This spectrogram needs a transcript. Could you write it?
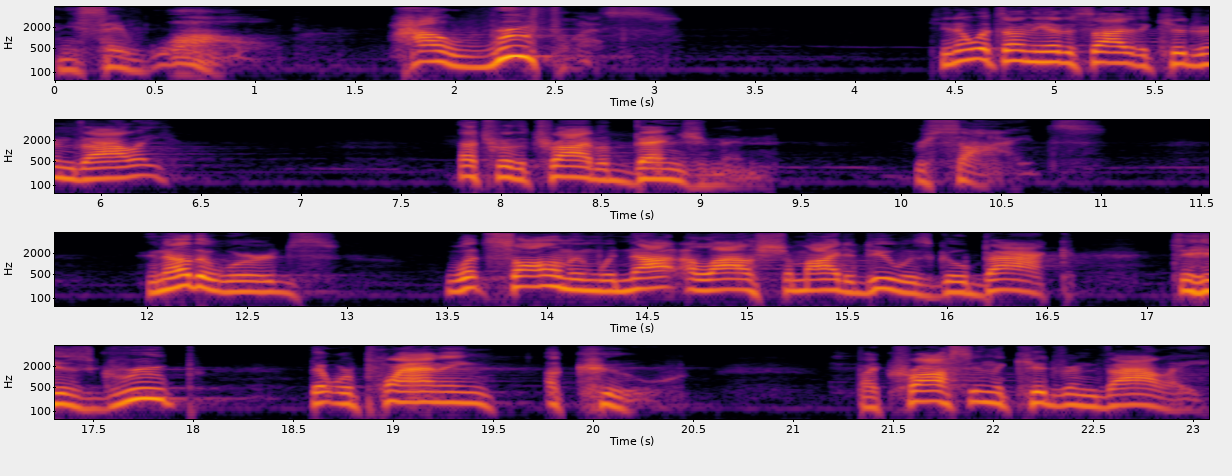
And you say, Whoa, how ruthless. Do you know what's on the other side of the Kidron Valley? That's where the tribe of Benjamin resides. In other words, what Solomon would not allow Shimei to do was go back to his group that were planning a coup. By crossing the Kidron Valley,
